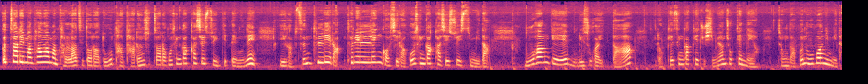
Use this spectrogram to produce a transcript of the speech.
끝자리만 하나만 달라지더라도 다 다른 숫자라고 생각하실 수 있기 때문에 이 값은 틀리라, 틀린 것이라고 생각하실 수 있습니다. 무한개의 무리수가 있다. 이렇게 생각해 주시면 좋겠네요. 정답은 5번입니다.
